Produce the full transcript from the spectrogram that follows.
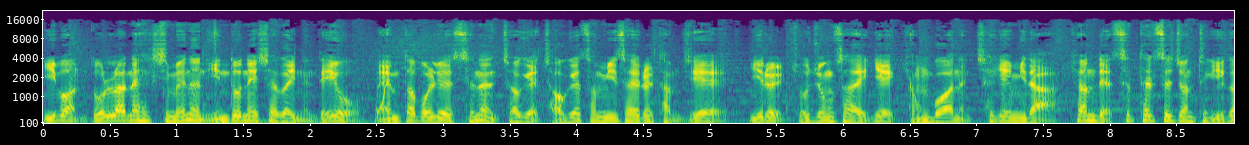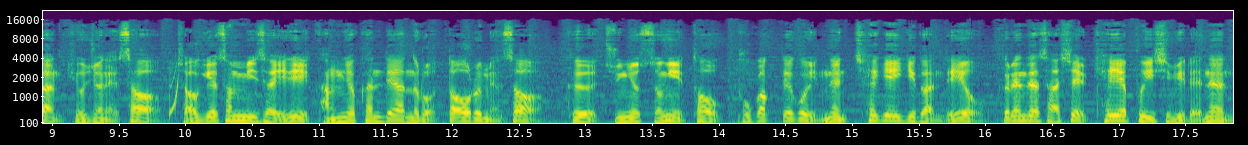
이번 논란의 핵심에는 인도네시아가 있는데요. MWS는 적의 적외선 미사일을 탐지해 이를 조종사에게 경보하는 체계입니다. 현대 스텔스 전투기간 교전에서 적외선 미사일이 강력한 대안으로 떠오르면서 그 중요성이 더욱 부각되고 있는 체계이기도 한데요. 그런데 사실 KF-21에는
